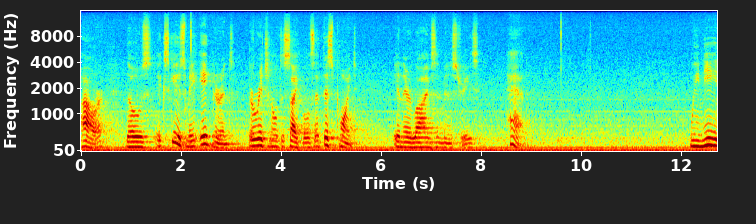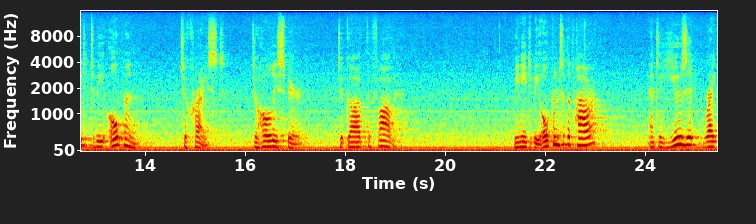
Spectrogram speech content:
power those, excuse me, ignorant original disciples at this point in their lives and ministries had. We need to be open to Christ to Holy Spirit, to God the Father. We need to be open to the power and to use it rightly.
